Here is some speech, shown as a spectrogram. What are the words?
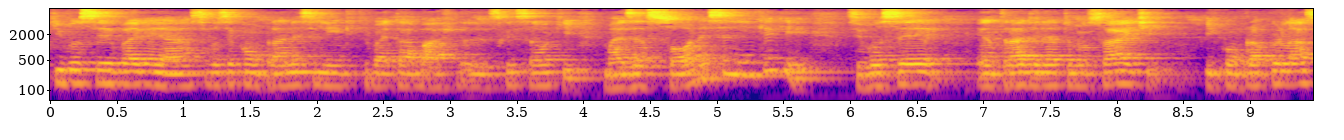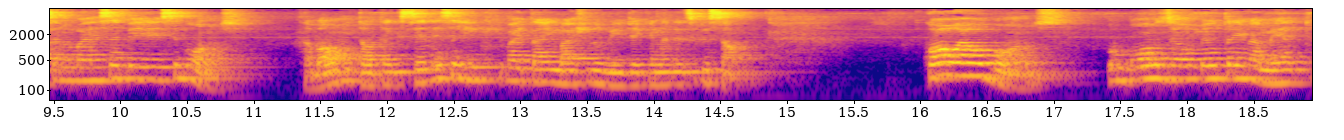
que você vai ganhar se você comprar nesse link que vai estar abaixo da descrição aqui. Mas é só nesse link aqui. Se você entrar direto no site e comprar por lá, você não vai receber esse bônus, tá bom? Então tem que ser nesse link que vai estar embaixo do vídeo aqui na descrição. Qual é o bônus? O bônus é o meu treinamento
